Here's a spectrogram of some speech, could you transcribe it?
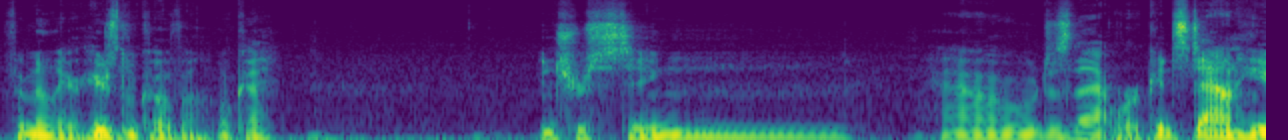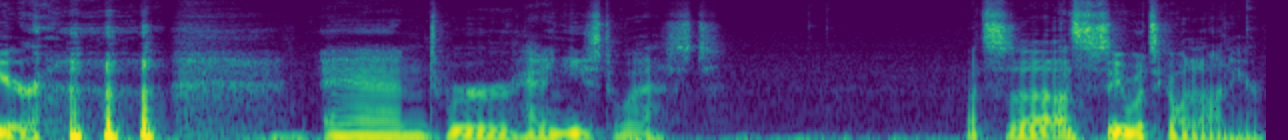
familiar. Here's Lukova. Okay. Interesting. How does that work? It's down here. and we're heading east-west. Let's uh, let's see what's going on here.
